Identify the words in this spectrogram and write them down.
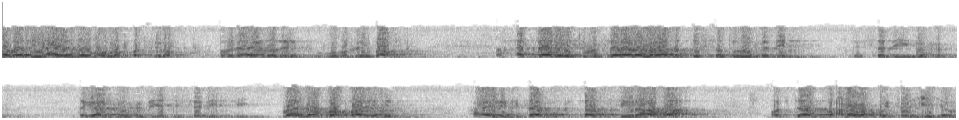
labadii aayadood oo la fasiro labadii aayadood ee ugu horreeyay baabka athaaniyatu masalada labaad qisatu uxudin qisadii uxud dagaalkii uxud iyo qisadiisii. Maanaan faahfaahinin maxaa yeele kitaabku kitaab siira ama waa kitaab macnaa wax way tawxiid aw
